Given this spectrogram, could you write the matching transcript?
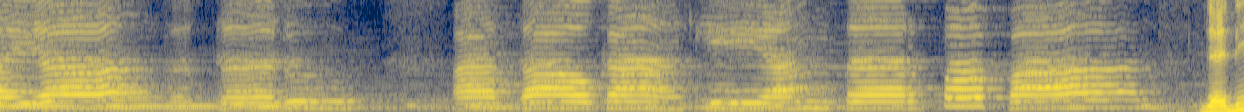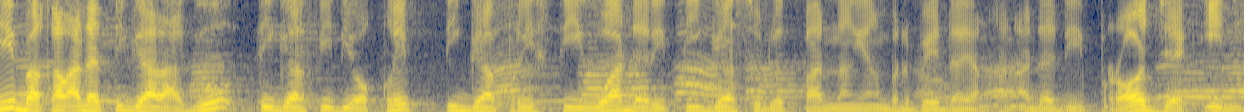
ayam terteduh atau kaki yang terpapar Jadi bakal ada tiga lagu, tiga video klip, tiga peristiwa dari tiga sudut pandang yang berbeda yang akan ada di project ini.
